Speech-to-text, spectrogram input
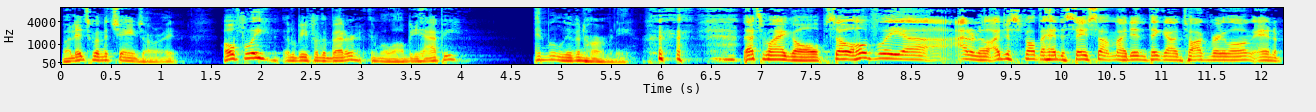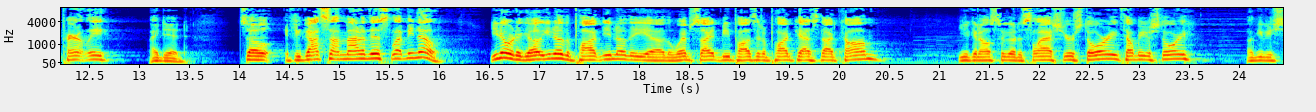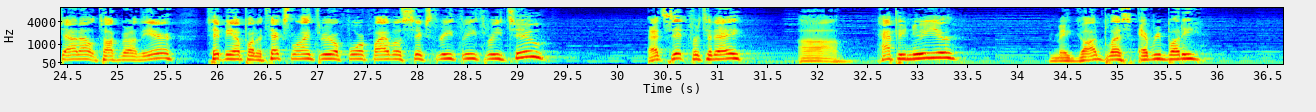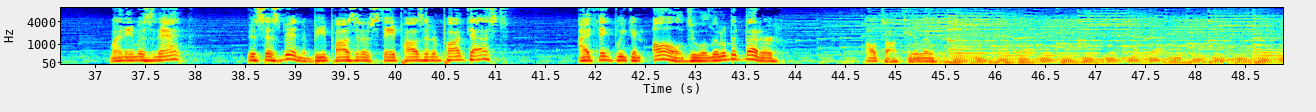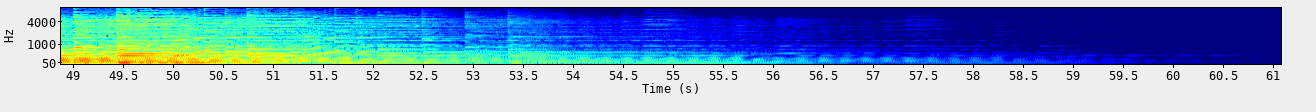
but it's going to change. All right. Hopefully it'll be for the better and we'll all be happy and we'll live in harmony. That's my goal. So hopefully, uh, I don't know. I just felt I had to say something. I didn't think I would talk very long and apparently I did. So if you got something out of this, let me know. You know where to go. You know the pod, you know the, uh, the website, bepositivepodcast.com. You can also go to slash your story. Tell me your story. I'll give you a shout out. Talk about it on the air. Hit me up on the text line 304-506-3332. That's it for today. Uh, happy new year. May God bless everybody. My name is Nat. This has been the Be Positive, Stay Positive podcast. I think we can all do a little bit better. I'll talk to you later.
